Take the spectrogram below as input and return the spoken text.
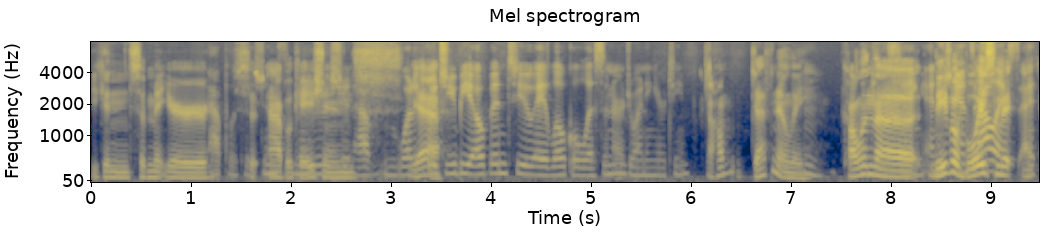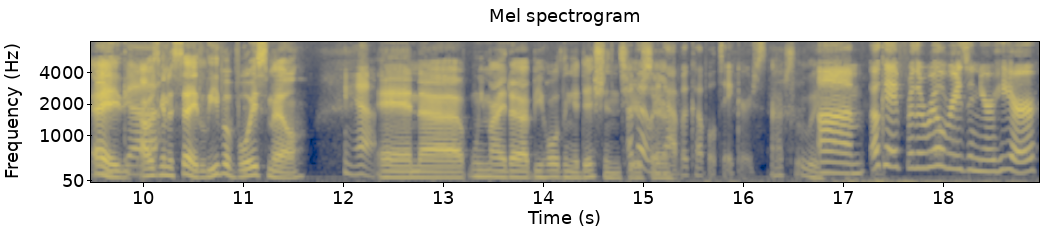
you can submit your applications. applications. Maybe we should have, what, yeah, Would you be open to a local listener joining your team? Um, definitely. Calling the Hmm. Interesting. Any leave a voicemail. Hey, think, I was uh, gonna say leave a voicemail, Yeah. and uh, we might uh, be holding additions I here bet soon. we'd have a couple takers. Absolutely. Um, okay, for the real reason you're here,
